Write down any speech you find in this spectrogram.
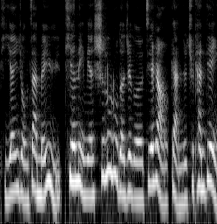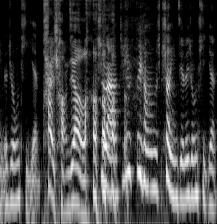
体验一种在梅雨天里面湿漉漉的这个街上赶着去看电影的这种体验，太常见了，是吧？就是非常上影节的一种体验。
